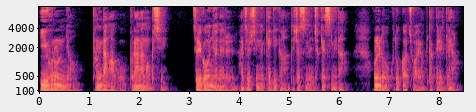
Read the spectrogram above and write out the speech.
이후로는요 당당하고 불안함 없이 즐거운 연애를 하실 수 있는 계기가 되셨으면 좋겠습니다. 오늘도 구독과 좋아요 부탁드릴게요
